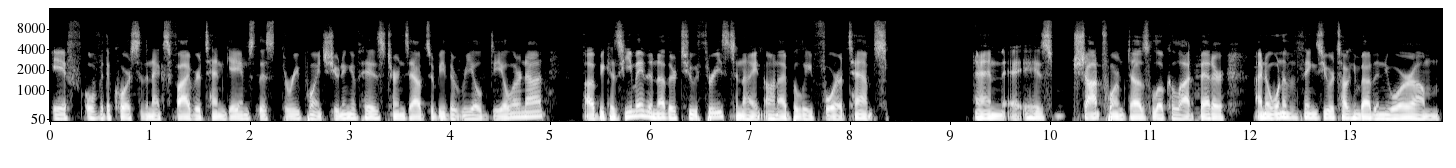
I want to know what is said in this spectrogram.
if over the course of the next five or 10 games, this three point shooting of his turns out to be the real deal or not, uh, because he made another two threes tonight on, I believe, four attempts. And his shot form does look a lot better. I know one of the things you were talking about in your um,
